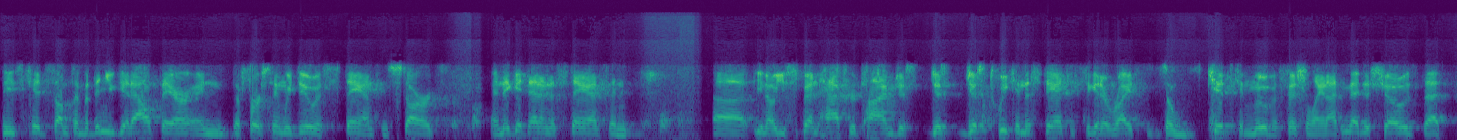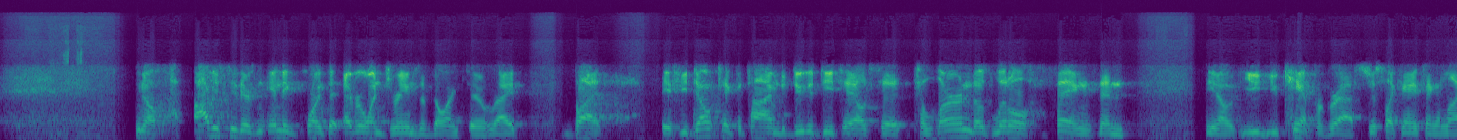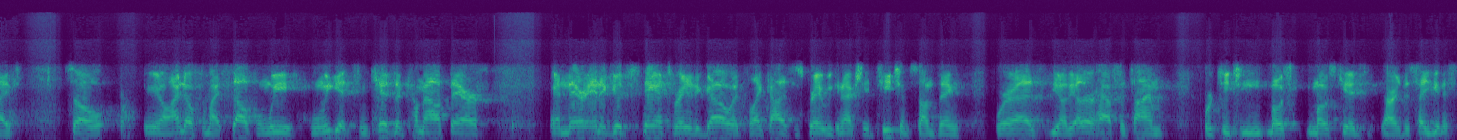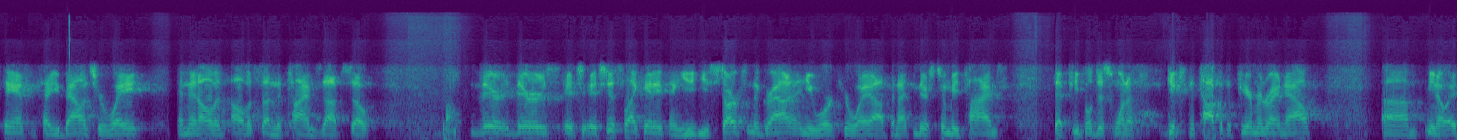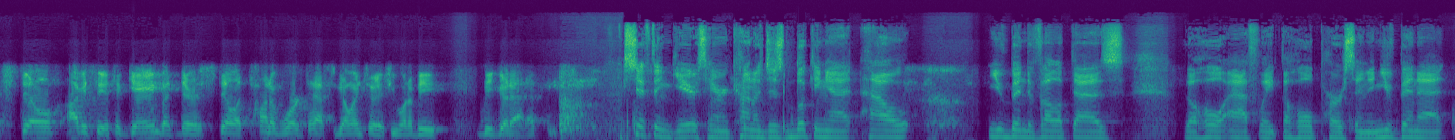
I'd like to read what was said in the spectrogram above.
these kids something, but then you get out there and the first thing we do is stance and starts, and they get that in a stance, and uh, you know you spend half your time just just just tweaking the stances to get it right so kids can move efficiently, and I think that just shows that you know, obviously there's an ending point that everyone dreams of going to, right? But if you don't take the time to do the details to to learn those little things, then you know you you can't progress. Just like anything in life. So you know, I know for myself when we when we get some kids that come out there and they're in a good stance, ready to go, it's like, God, this is great. We can actually teach them something. Whereas, you know, the other half of the time, we're teaching most most kids, all right, this is how you get in a stance, this is how you balance your weight, and then all of, all of a sudden the time's up. So there there's it's it's just like anything. You you start from the ground and you work your way up. And I think there's too many times that people just want to get to the top of the pyramid right now. Um, you know, it's still obviously it's a game, but there's still a ton of work that has to go into it if you want to be be good at it. Shifting gears here and kind of just looking at how you've been developed as the whole athlete, the whole person, and you've been at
